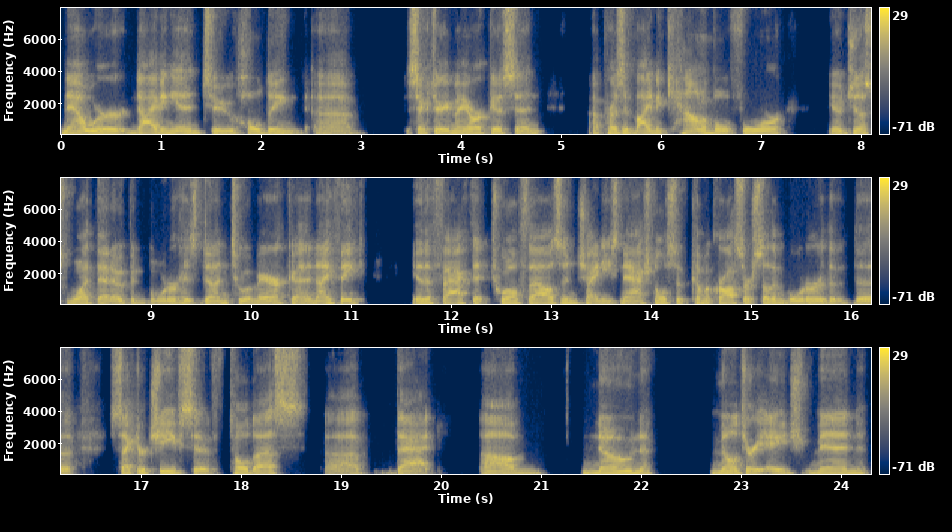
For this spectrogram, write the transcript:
Now we're diving into holding uh, Secretary Mayorkas and uh, President Biden accountable for you know just what that open border has done to America, and I think you know, the fact that 12,000 Chinese nationals have come across our southern border. The, the sector chiefs have told us uh, that um, known military age men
